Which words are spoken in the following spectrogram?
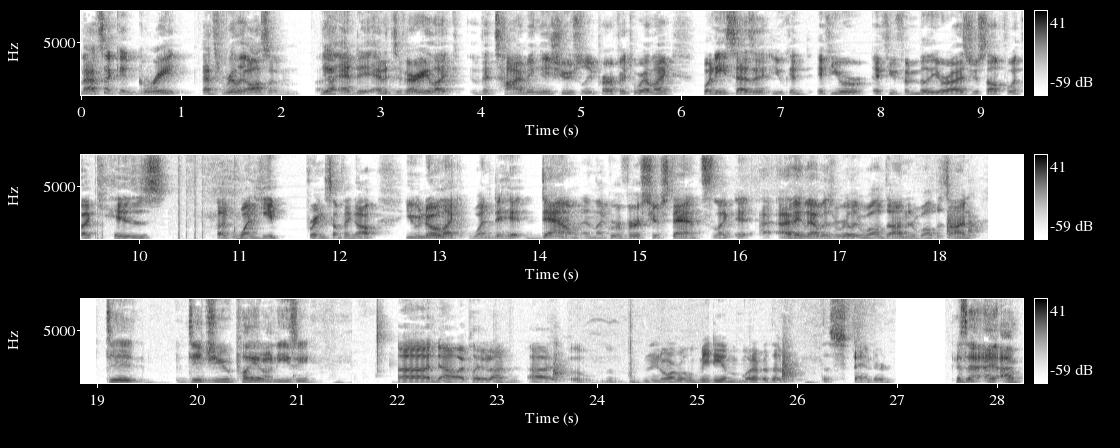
that's like a great. That's really awesome. Yeah. and and it's very like the timing is usually perfect. Where like when he says it, you could if you're if you familiarize yourself with like his like when he brings something up, you know like when to hit down and like reverse your stance. Like it, I I think that was really well done and well designed. Did Did you play it on easy? Uh, no, I played it on uh normal, medium, whatever the the standard. Because I, I, I'm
